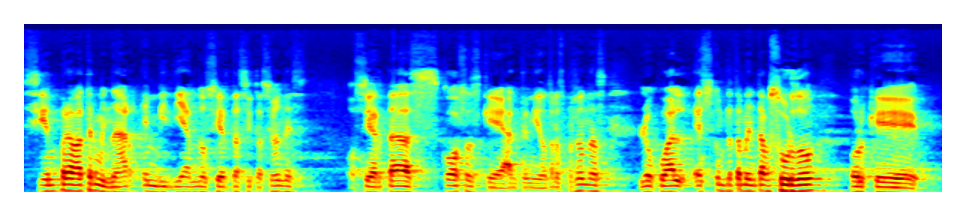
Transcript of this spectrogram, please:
siempre va a terminar envidiando ciertas situaciones o ciertas cosas que han tenido otras personas, lo cual es completamente absurdo porque,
